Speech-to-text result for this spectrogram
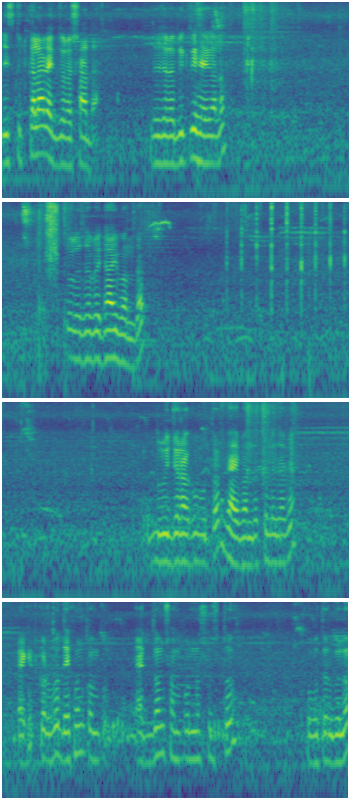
বিস্কুট কালার, এক জোড়া সাদা। দুই জোড়া বিক্রি হয়ে গেল। চলে যাবে গাইবান্ধা। দুই জোড়া কবুতর, গাইবান্ধা চলে যাবে। প্যাকেট করব, দেখুন একদম সম্পূর্ণ সুস্থ কবুতরগুলো।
